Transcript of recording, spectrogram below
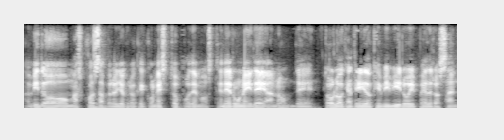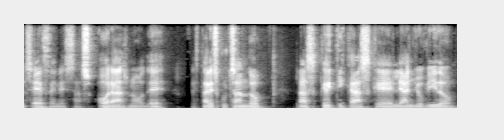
ha habido más cosas, pero yo creo que con esto podemos tener una idea ¿no? de todo lo que ha tenido que vivir hoy Pedro Sánchez en esas horas ¿no? de estar escuchando las críticas que le han llovido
